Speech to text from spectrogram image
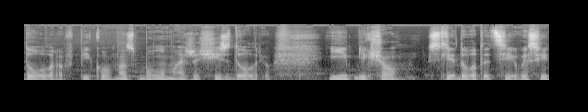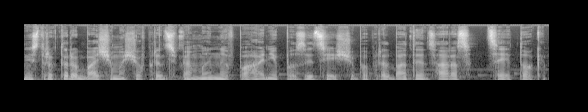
долари. В піку у нас було майже 6 доларів. І якщо слідувати ці висхідні структури, бачимо, що в принципі ми не в поганій позиції, щоб придбати зараз цей токен.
